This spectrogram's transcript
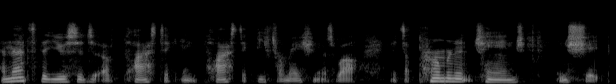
and that's the usage of plastic in plastic deformation as well. It's a permanent change in shape.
